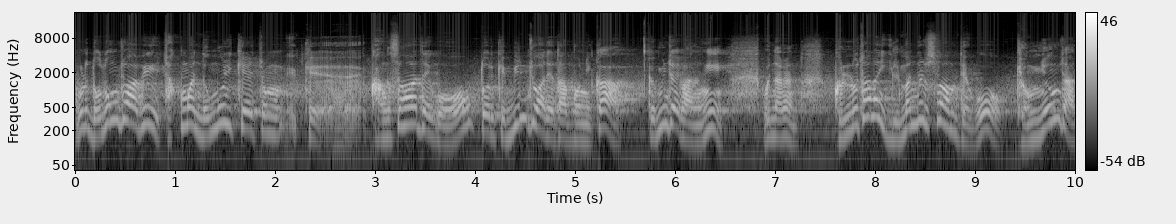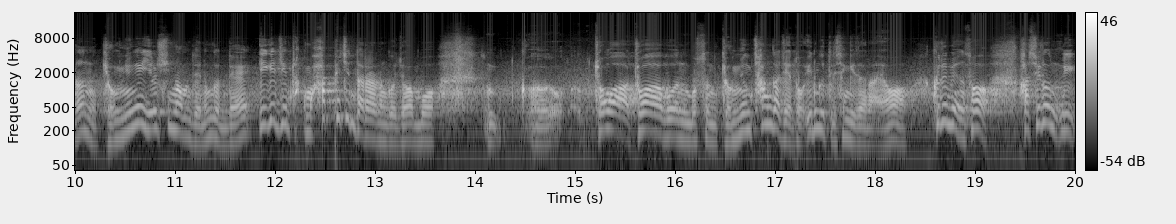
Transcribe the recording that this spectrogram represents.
우리 노동조합이 자꾸만 너무 이렇게 좀 이렇게 강성화되고 또 이렇게 민주화되다 보니까 그 민주화의 반응이 뭐냐면 근로자는 일만 열심히 하면 되고 경영자는 경영에 열심히 하면 되는 건데 이게 지금 자꾸만 합해진다라는 거죠. 뭐 음, 어, 조합, 조합은 무슨 경영 참가제도 이런 것들이 생기잖아요. 그러면서 사실은 이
